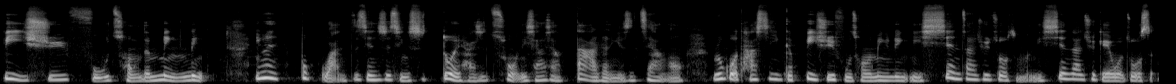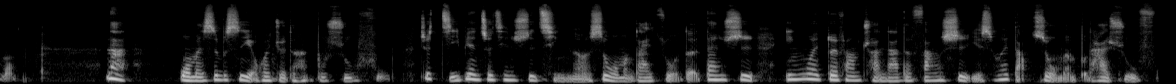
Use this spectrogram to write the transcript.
必须服从的命令。因为不管这件事情是对还是错，你想想，大人也是这样哦。如果他是一个必须服从的命令，你现在去做什么？你现在去给我做什么？那我们是不是也会觉得很不舒服？就即便这件事情呢是我们该做的，但是因为对方传达的方式，也是会导致我们不太舒服。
